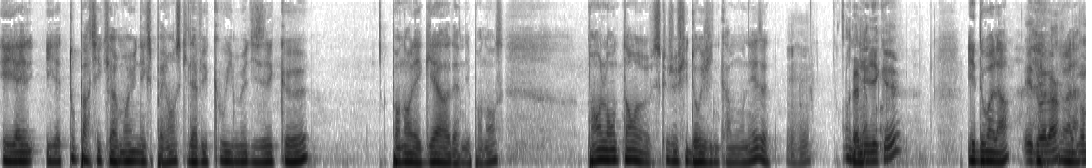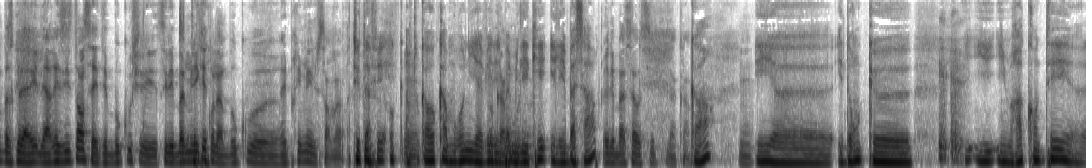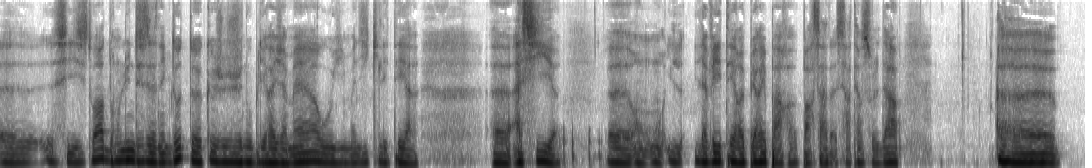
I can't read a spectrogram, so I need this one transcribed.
Et il y a- il y, a tout particulièrement une expérience qu'il a vécue où il me disait que pendant les guerres d'indépendance, pendant longtemps, parce que je suis d'origine camerounaise, Mhm. on est- Bamileke et Douala, Et Douala Voilà. Non, parce que la, la résistance a été beaucoup chez les, c'est les fait. qu'on a beaucoup euh, réprimé, il me semble. tout à fait, au- en Mm. tout cas au Cameroun, il y avait Au les Bamileke et les Bassa. Et les Bassa aussi, d'accord. D'accord. Mm. Et, euh, et donc, euh, il, il me racontait euh, ces histoires, dont l'une de ces anecdotes que je, je n'oublierai jamais, où il m'a dit qu'il était assis, on- on- il, il avait été repéré par, par cer- certains soldats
